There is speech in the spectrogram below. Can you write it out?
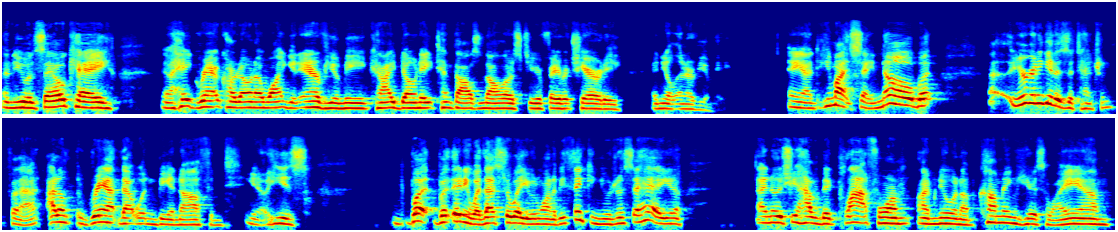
And you would say okay you know, hey, Grant Cardone, I want you to interview me. Can I donate $10,000 to your favorite charity and you'll interview me? And he might say no, but uh, you're going to get his attention for that. I don't, Grant, that wouldn't be enough. And, you know, he's, but, but anyway, that's the way you would want to be thinking. You would just say, hey, you know, I know that you have a big platform. I'm new and upcoming. Here's who I am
